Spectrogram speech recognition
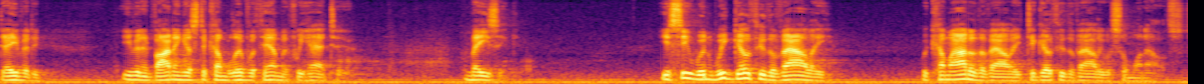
David even inviting us to come live with him if we had to. Amazing. You see, when we go through the valley, we come out of the valley to go through the valley with someone else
